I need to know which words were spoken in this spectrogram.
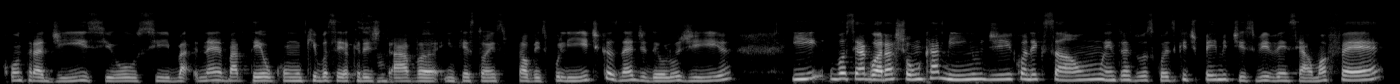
contradisse ou se né, bateu com o que você acreditava em questões talvez políticas, né, de ideologia, e você agora achou um caminho de conexão entre as duas coisas que te permitisse vivenciar uma fé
